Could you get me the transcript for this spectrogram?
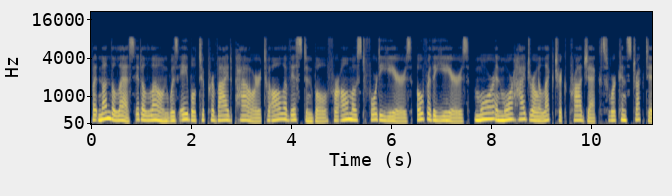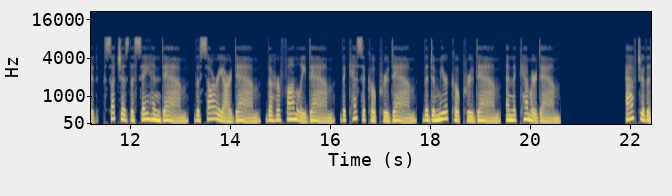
but nonetheless it alone was able to provide power to all of Istanbul for almost 40 years. Over the years, more and more hydroelectric projects were constructed, such as the Ceyhan Dam, the Sarıyer Dam, the Hırfanlı Dam, the Kesikköprü Dam, the Demirköprü Dam, and the Kemer Dam. After the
